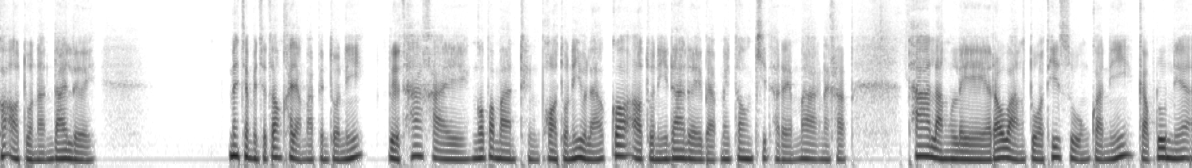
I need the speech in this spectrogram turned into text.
ก็เอาตัวนั้นได้เลย ไม่จำเป็นจะต้องขยับมาเป็นตัวนี้ หรือถ้าใครงบประมาณถึงพอตัวนี้อยู่แล้วก็เอาตัวนี้ได้เลยแบบไม่ต้องคิดอะไรมากนะครับ ถ้าลังเลระหว่างตัวที่สูงกว่านี้กับรุ่นเนี้ย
